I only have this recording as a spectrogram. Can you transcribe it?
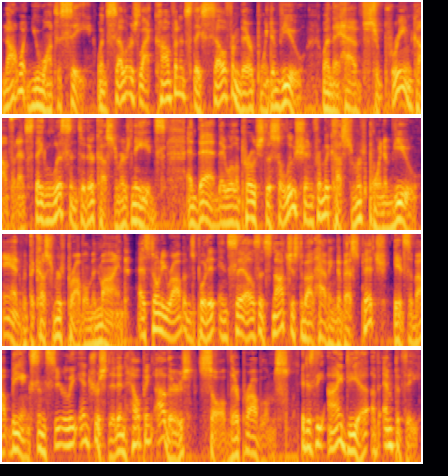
not what you want to see. When sellers lack confidence, they sell from their point of view. When they have supreme confidence, they listen to their customer's needs, and then they will approach the solution from the customer's point of view and with the customer's problem in mind. As Tony Robbins put it, in sales, it's not just about having the best pitch, it's about being sincerely interested in helping others solve their problems. It is the idea of empathy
